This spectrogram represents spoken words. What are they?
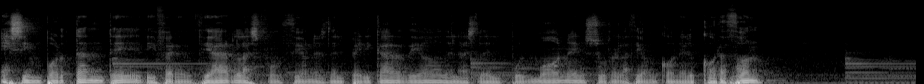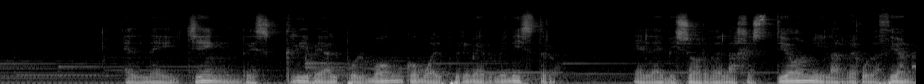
Es importante diferenciar las funciones del pericardio de las del pulmón en su relación con el corazón. El Neijing describe al pulmón como el primer ministro, el emisor de la gestión y la regulación,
